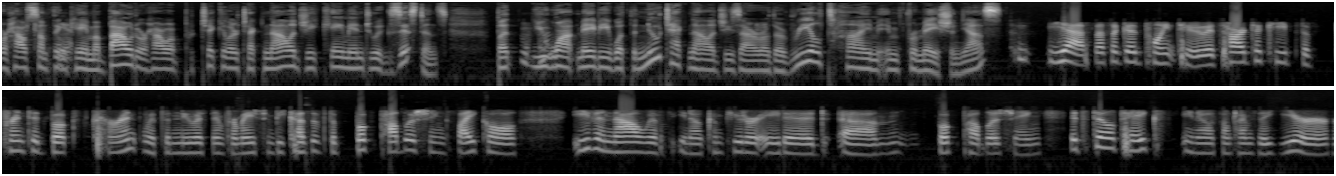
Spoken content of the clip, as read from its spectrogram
or how something yeah. came about or how a particular technology came into existence but mm-hmm. you want maybe what the new technologies are or the real time information, yes? Yes, that's a good point, too. It's hard to keep the printed books current with the newest information because of the book publishing cycle. Even now, with you know computer aided um, book publishing, it still takes you know sometimes a year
